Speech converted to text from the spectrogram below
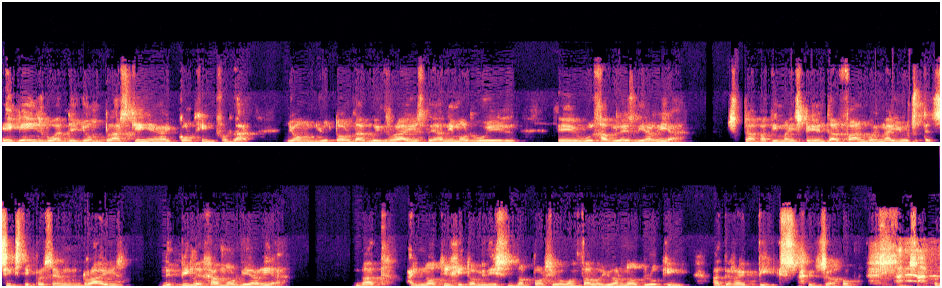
against what the John Pluske, and I called him for that. John, you told that with rice the animals will, uh, will have less diarrhea. So, but in my experimental farm, when I used 60% rice, the piglets have more diarrhea. But I noticed he told me this is not possible, Gonzalo. You are not looking at the right pigs. so, so,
